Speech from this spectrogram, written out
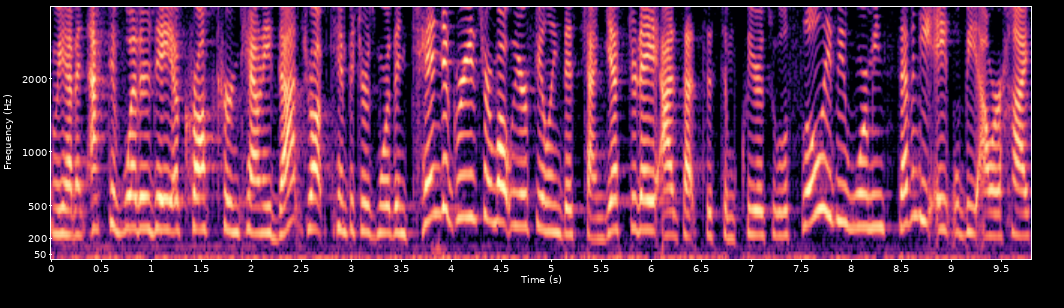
We had an active weather day across Kern County. That dropped temperatures more than 10 degrees from what we were feeling this time yesterday. As that system clears, we will slowly be warming. 78 will be our high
